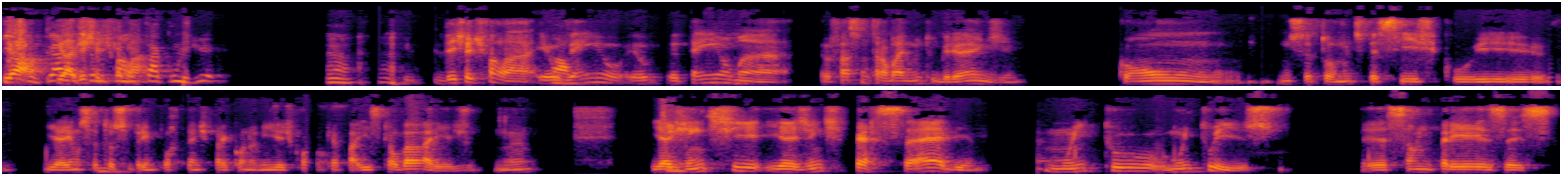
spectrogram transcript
E, ó, o cara ó, deixa eu te falar. Tá com... Deixa eu te falar, eu venho, eu, eu tenho uma, eu faço um trabalho muito grande com um setor muito específico e, e aí um setor super importante para a economia de qualquer país, que é o varejo, né? E a gente e a gente percebe muito muito isso. É, são empresas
